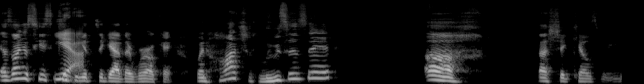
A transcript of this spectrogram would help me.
As long as he's keeping Yeah. it together, we're okay. When Hotch loses it, ugh, that shit kills me.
